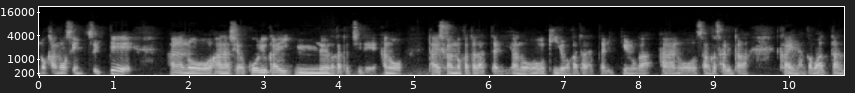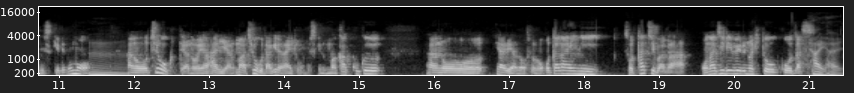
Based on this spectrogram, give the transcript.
の可能性について、うん、あの、話し合う交流会のような形で、あの、大使館の方だったり、あの、企業の方だったりっていうのが、あの、参加された会なんかもあったんですけれども、うん、あの、中国ってあの、やはり、まあ中国だけじゃないと思うんですけど、まあ各国、あの、やはりあの、その、お互いに、その立場が同じレベルの人をこう出す。はいはい。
